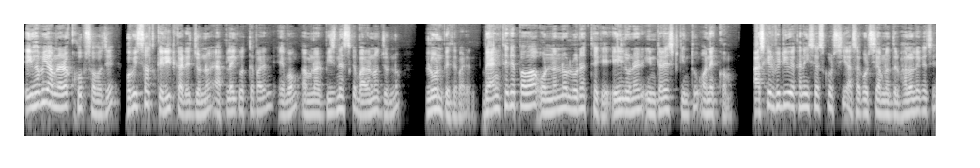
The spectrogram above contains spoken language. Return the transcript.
এইভাবেই আপনারা খুব সহজে ভবিষ্যৎ ক্রেডিট কার্ডের জন্য অ্যাপ্লাই করতে পারেন এবং আপনার বিজনেসকে বাড়ানোর জন্য লোন পেতে পারেন। ব্যাংক থেকে পাওয়া অন্যান্য লোনের থেকে এই লোনের ইন্টারেস্ট কিন্তু অনেক কম। আজকের ভিডিও এখানেই শেষ করছি। আশা করছি আপনাদের ভালো লেগেছে।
